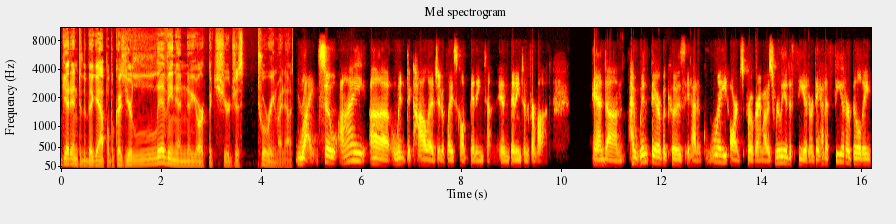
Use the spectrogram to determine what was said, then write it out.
get into the Big Apple? Because you're living in New York, but you're just touring right now. Right. So I uh, went to college at a place called Bennington in Bennington, Vermont. And um, I went there because it had a great arts program. I was really into theater. They had a theater building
